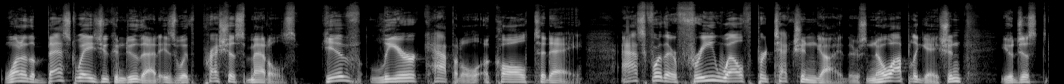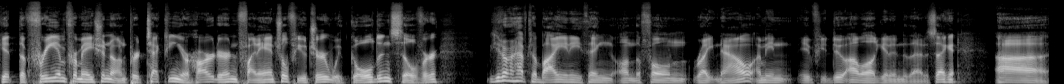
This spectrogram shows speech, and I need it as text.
One of the best ways you can do that is with precious metals. Give Lear Capital a call today. Ask for their free wealth protection guide. There's no obligation. You'll just get the free information on protecting your hard earned financial future with gold and silver. You don't have to buy anything on the phone right now. I mean, if you do, oh, well, I'll get into that in a second. Uh,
